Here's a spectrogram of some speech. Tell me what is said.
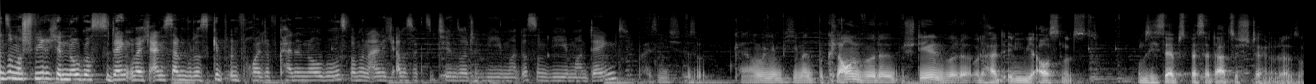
Ich finde es immer schwierig, in No-Gos zu denken, weil ich eigentlich sagen würde, es gibt in Freundschaft keine No-Gos, weil man eigentlich alles akzeptieren sollte, wie jemand ist und wie jemand denkt. Weiß nicht, also keine Ahnung, wenn mich jemand beklauen würde, stehlen würde. Oder halt irgendwie ausnutzt, um sich selbst besser darzustellen oder so.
